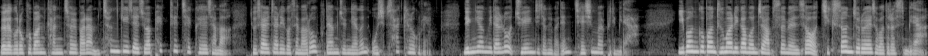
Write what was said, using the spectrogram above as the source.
외곽으로 9번 강철바람, 천기제주와 팩트체크의 자마, 2살짜리 거세마로 부담 중량은 54kg. 능력 미달로 주행 지정을 받은 제신마필입니다. 2번, 9번 두 마리가 먼저 앞서면서 직선주로에 접어들었습니다.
